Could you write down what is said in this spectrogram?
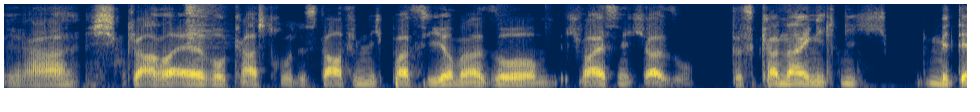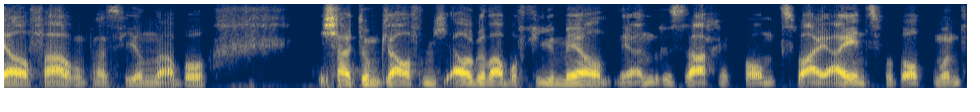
Ja, ich klarer Elfer Castro, das darf ihm nicht passieren. Also ich weiß nicht, also das kann eigentlich nicht mit der Erfahrung passieren, aber ich halt umgelaufen. Mich ärgert aber viel mehr eine andere Sache vom 2-1 für Dortmund.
